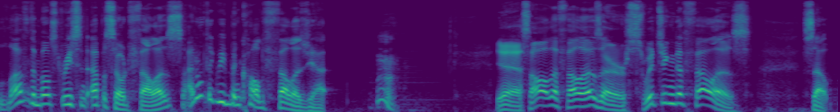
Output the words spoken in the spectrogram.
love the most recent episode, fellas. I don't think we've been called fellas yet. Hmm. Yes, all the fellas are switching to fellas. So,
